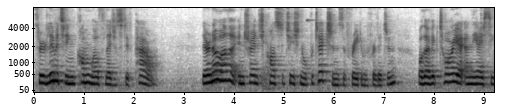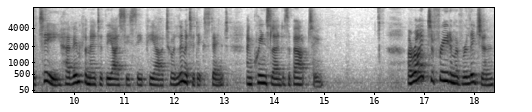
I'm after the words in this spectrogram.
through limiting Commonwealth legislative power. There are no other entrenched constitutional protections of freedom of religion, although Victoria and the ACT have implemented the ICCPR to a limited extent and Queensland is about to. A right to freedom of religion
